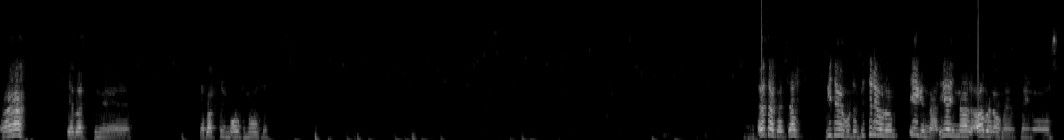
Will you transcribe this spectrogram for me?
Ah. Geberttiniz. Geberttin ne oldu ne oldu. Evet arkadaşlar. Videoyu burada bitiriyorum. İyi günler, yayınlar. Abone olmayı unutmayınız.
